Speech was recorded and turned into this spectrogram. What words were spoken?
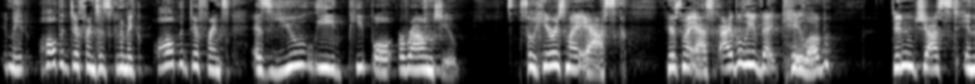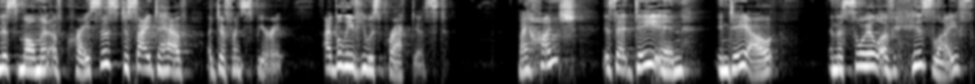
It made all the difference. It's going to make all the difference as you lead people around you. So here's my ask. Here's my ask. I believe that Caleb, didn't just in this moment of crisis decide to have a different spirit. I believe he was practiced. My hunch is that day in and day out in the soil of his life,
